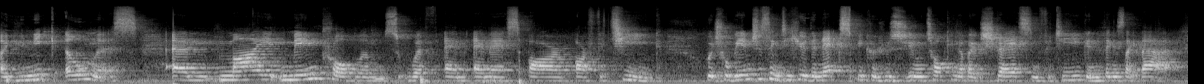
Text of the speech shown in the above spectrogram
a unique illness. Um, my main problems with um, MS are, are fatigue, which will be interesting to hear the next speaker who's you know, talking about stress and fatigue and things like that.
